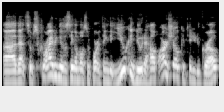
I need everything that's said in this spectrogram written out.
uh, that subscribing is the single most important thing that you can do to help our show continue to grow.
